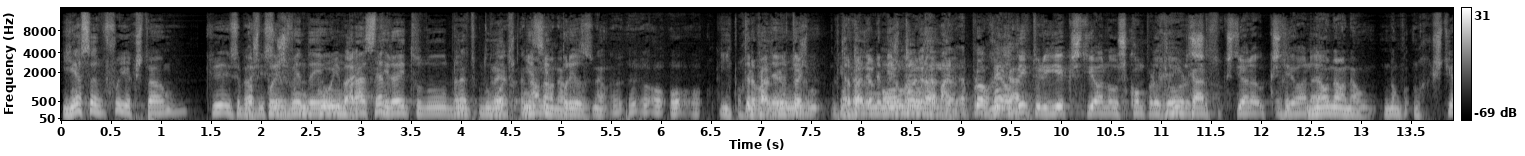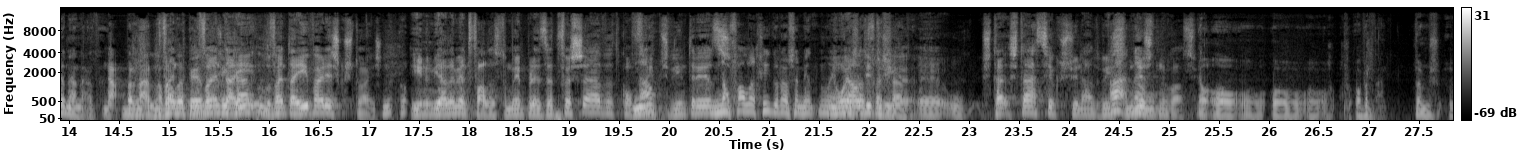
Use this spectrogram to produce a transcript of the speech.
E essa foi a questão que a Isabel Mas depois vendem o braço direito do, do, do outro que tinha sido preso. Não, oh, oh, oh, e que trabalha, no mesmo, trabalha na mesma morada. A própria auditoria questiona os compradores, Ricardo, questiona, questiona... Não, não, não, não questiona nada. Não, Bernardo, não vale a pena, levanta, aí, levanta aí várias questões. E, nomeadamente, fala-se de uma empresa de fachada, de conflitos não, de interesses. Não fala rigorosamente numa não é empresa é auditoria. de fachada. Uh, está, está, a ser questionado isso ah, neste negócio. Oh, oh, oh, oh, Bernardo. Vamos, eh,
